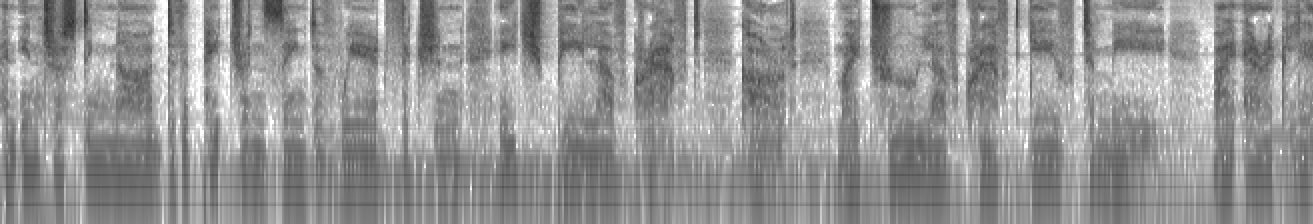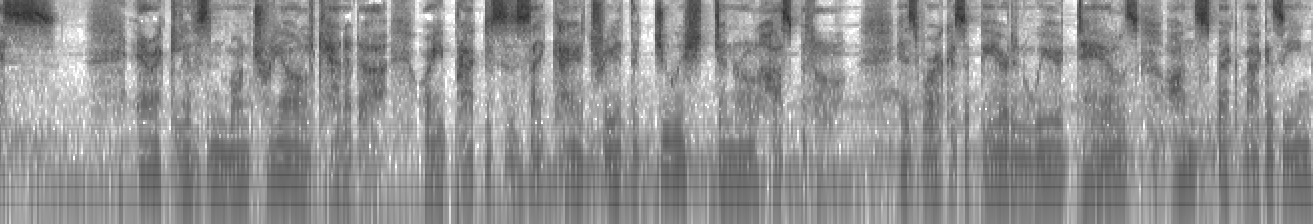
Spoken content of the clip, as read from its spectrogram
an interesting nod to the patron saint of weird fiction, H.P. Lovecraft, called My True Lovecraft Gave to Me by Eric Liss. Eric lives in Montreal, Canada, where he practices psychiatry at the Jewish General Hospital. His work has appeared in Weird Tales, On Spec magazine,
